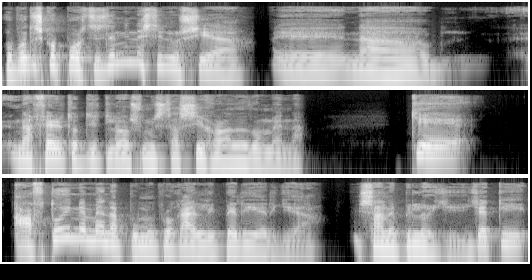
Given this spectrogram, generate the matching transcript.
Οπότε ο σκοπός της δεν είναι στην ουσία ε, να, να φέρει τον τίτλο σου στα σύγχρονα δεδομένα. Και αυτό είναι μένα που μου προκαλεί περιέργεια σαν επιλογή. Γιατί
